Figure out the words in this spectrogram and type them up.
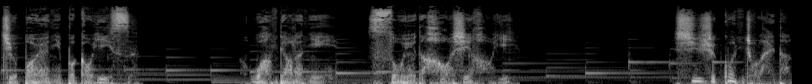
就抱怨你不够意思，忘掉了你所有的好心好意。心是惯出来的，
